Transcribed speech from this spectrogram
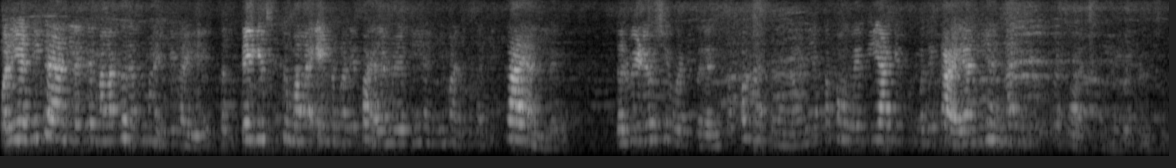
पण यांनी काय आणलंय ते मला खरंच माहिती नाहीये. तर ते गिफ्ट तुम्हाला एंडमध्ये पाहायला मिळेल की यांनी माझ्यासाठी काय आणलंय. तर व्हिडिओ शेवटपर्यंत पाहत राहा. आणि आता पाहूया की या गिफ्टमध्ये काय आहे आणि यांना गिफ्ट कसं वाटतं.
